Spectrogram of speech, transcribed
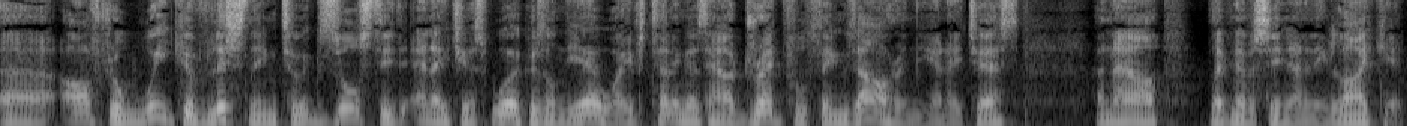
uh, after a week of listening to exhausted NHS workers on the airwaves telling us how dreadful things are in the NHS and how they've never seen anything like it.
